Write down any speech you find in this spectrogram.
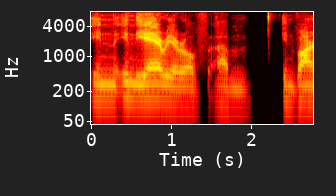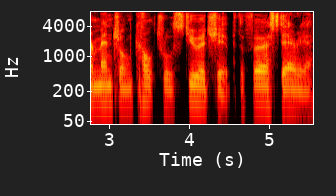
in, in the area of um, environmental and cultural stewardship, the first area.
